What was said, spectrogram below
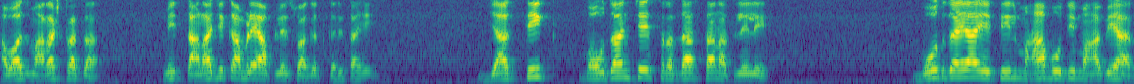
आवाज महाराष्ट्राचा. मी तानाजी कांबळे आपले स्वागत करीत आहे. जागतिक बौद्धांचे श्रद्धास्थान असलेले बोधगया येथील महाबोधी महाविहार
